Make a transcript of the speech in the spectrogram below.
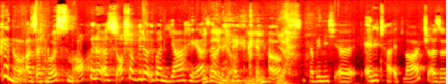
Genau, also seit neuestem auch wieder, also es ist auch schon wieder über ein Jahr her. Über ein Jahr. Mhm. genau. Ja. Da bin ich äh, Editor at Large, also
